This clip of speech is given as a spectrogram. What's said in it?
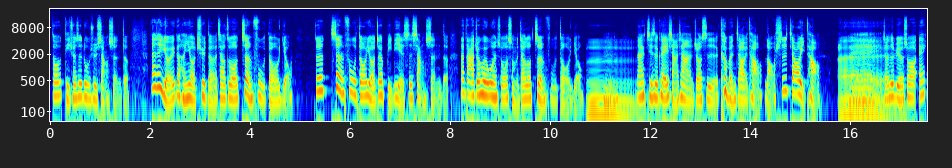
都的确是陆续上升的，但是有一个很有趣的叫做正负都有。就是正负都有，这个比例也是上升的。那大家就会问说，什么叫做正负都有？嗯，嗯，那其实可以想象的就是课本教一套，老师教一套。哎，欸、就是比如说，哎、欸，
